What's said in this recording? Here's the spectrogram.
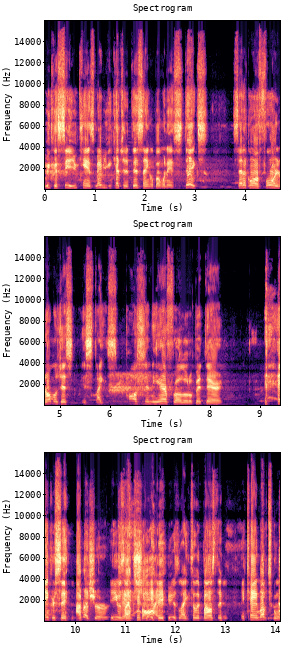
we could see it. You can't maybe you can catch it at this angle, but when it sticks, instead of going forward, it almost just it's like pauses in the air for a little bit there. Hankerson, I'm not sure he was Cam like saw it. he was like till it bounced and, and came up to him.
